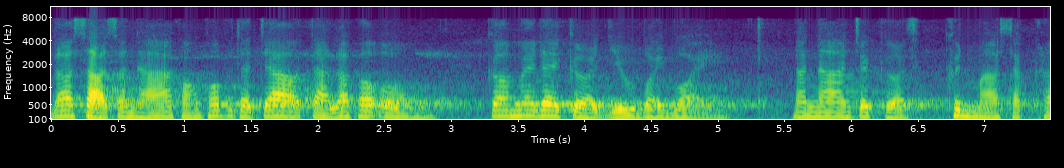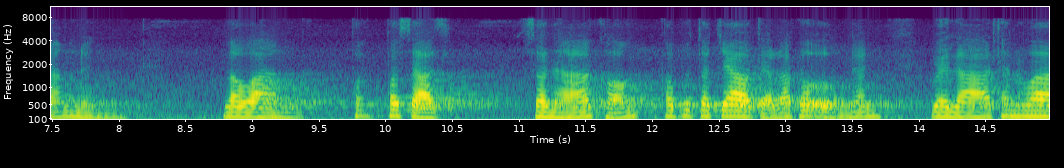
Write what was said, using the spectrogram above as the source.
และศาสนาของพระพุทธเจ้าแต่ละพระองค์ก็ไม่ได้เกิดอยู่บ่อยๆ นานๆจะเกิดขึ้นมาสักครั้งหนึ่ง ระหว่างพระศาสนาของพระพุทธเจ้าแต่ละพระองค์นั้น เวลาท่านว่า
